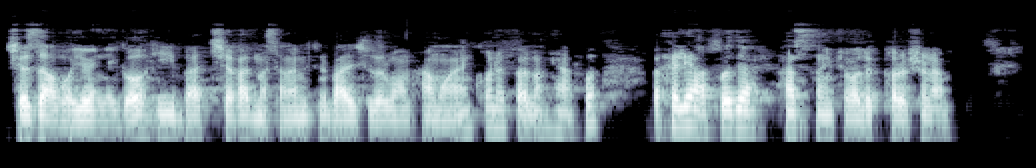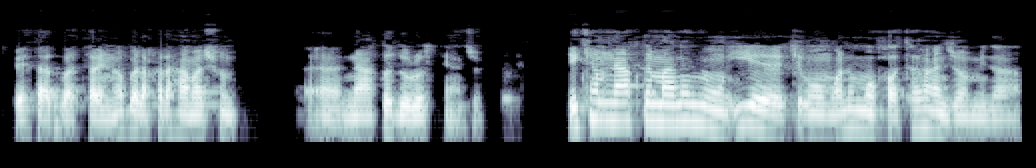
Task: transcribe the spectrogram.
چه زوایای نگاهی بعد چقدر مثلا می‌تونه بعضی چیزا رو با هم هماهنگ کنه فلان حرفا. و خیلی افراد هستن که حالا کارشون هم بهتر و بدتر اینا بالاخره همشون نقد درستی انجام یکم نقد من نوعیه که به عنوان مخاطب انجام میدم.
